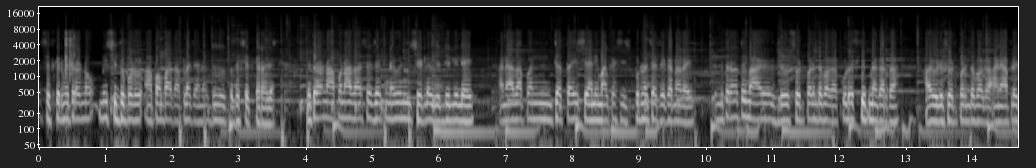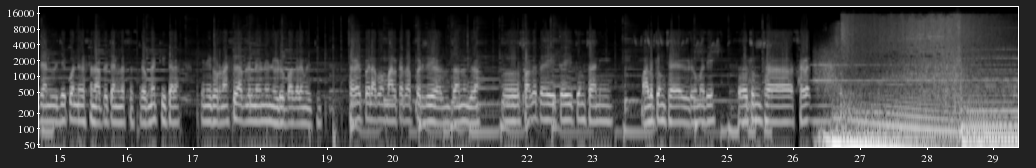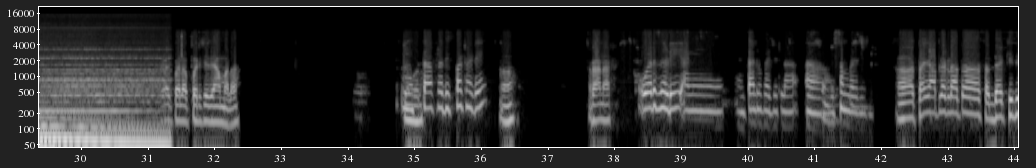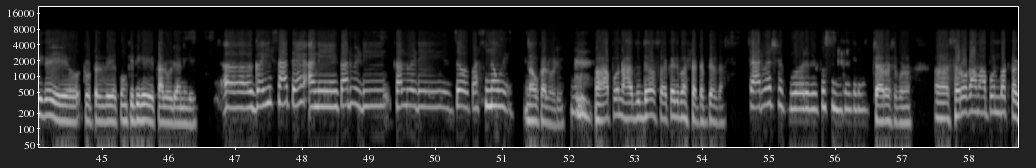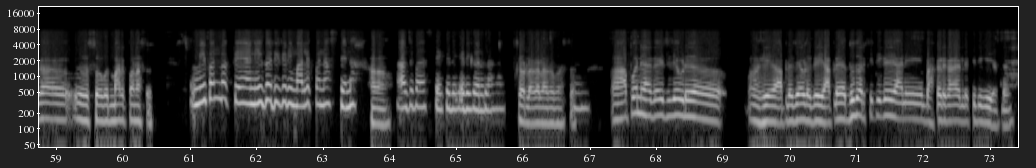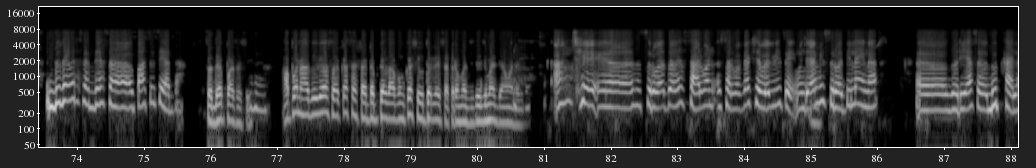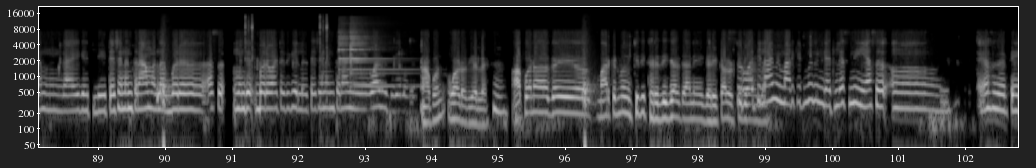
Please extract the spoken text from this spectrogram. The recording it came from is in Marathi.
शेतकरी मित्रांनो मी सिद्धू पडू आपण पाहत आपला चॅनल दूध उत्पादक शेतकऱ्याचा. मित्रांनो आपण आज अशाच एक नवीन शेडला भेट दिलेली आहे. आणि आज आपण त्या ताईशी आणि मालकाशी पूर्ण चर्चा करणार आहे. तर मित्रांनो तुम्ही हा व्हिडिओ शॉर्टपर्यंत बघा. कुठं स्किप न करता हा व्हिडिओ शॉर्टपर्यंत बघा. आणि आपल्या चॅनल जे कोणी असेल आपल्या चॅनलला सबस्क्राईब नक्की करा. जेणेकरून असेच आपल्याला नवीन व्हिडिओ बघायला मिळतील. सगळ्यात पहिला आपण मालकाचा परिचय जाणून घेऊया. स्वागत आहे तई तुमचं आणि मालक तुमच्या या व्हिडिओमध्ये. तर तुमचा सगळ्यात पहिला परिचय द्या आम्हाला. मुक्ता प्रदीप पठाडे. राहणार. वरझडी आणि तालुका जिल्हा अं, संभाजी. अं, ताई आपल्याकडे आता सध्या किती गाई टोटल एकूण किती गाई आहे? कालवडी आणि गाई? अं, गाई सात आहे आणि कारवडी कालवडी जवळपास नऊ आहे. नऊ कालवडी. अं, आपण हा दूध व्यवसाय कधी स्टार्टअप केला? चार वर्षापूर्वीपासून केलेलं चार वर्षापूर्वी. अं, सर्व काम आपण बघता का? अं, सोबत मालक पण असतात. मी पण बघते आणि कधी कधी मालक पण असते ना. हा. आजोबा असते कधी कधी करू लागला करू लागलं असतं. आपण या गाईचे जेवढे अं, हे आपल्या जेवढे गाई आपल्या दुधावर किती गाई आणि भाकड काढायला किती गाई आपल्याला दुधावर सध्या सा- पाचच आहे आता. सध्या पाच असे हम्म. आपण हा दूध व्यवसाय कसा स्टार्टअप केला? आपण कसे उतरले क्षेत्रामध्ये त्याची माहिती आम्हाला एकदा. आमचे अं, सुरुवात सर्व सर्वापेक्षा वेगळीच आहे. म्हणजे आम्ही सुरुवातीला आहे ना घरी असं दूध खायला म्हणून गाय घेतली. त्याच्यानंतर आम्हाला बरं असं म्हणजे बरं वाटत गेलं. त्याच्यानंतर आम्ही वाढवत गेलो. आपण वाढवत गेलाय. हम्म. आपण अं, गाई मार्केट मधून किती खरेदी केल्या आणि घरी काढून किती सुरुवातीला आम्ही मार्केट मधून घेतलंच नाही. असं अं, असं ते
